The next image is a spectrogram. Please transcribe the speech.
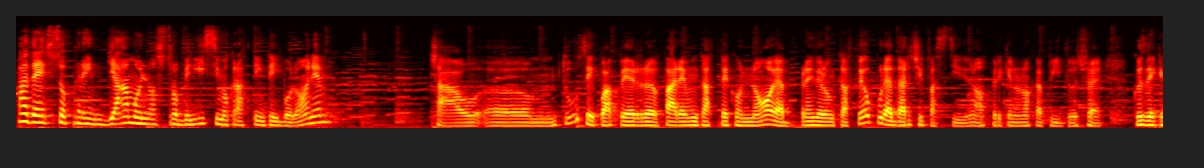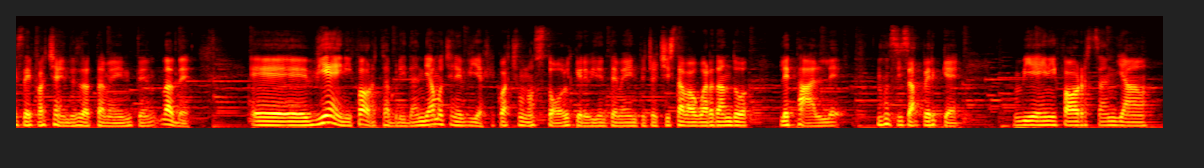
Adesso prendiamo il nostro bellissimo crafting tableone. Ciao, um, tu sei qua per fare un caffè con noi, a prendere un caffè oppure a darci fastidio? No, perché non ho capito, cioè, cos'è che stai facendo esattamente? Vabbè. E vieni, forza Brida, andiamocene via, che qua c'è uno stalker evidentemente, cioè ci stava guardando le palle, non si sa perché. Vieni, forza, andiamo.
